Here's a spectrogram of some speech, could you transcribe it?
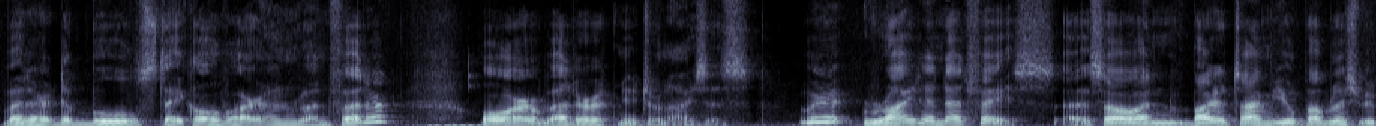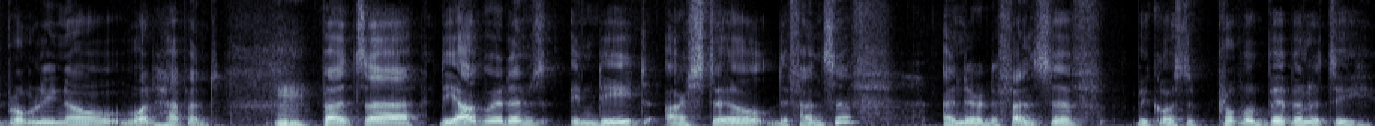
whether the bulls take over and run further or whether it neutralizes. We're right in that phase. Uh, so, and by the time you publish, we probably know what happened. But uh, the algorithms indeed are still defensive, and they're defensive because the probability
